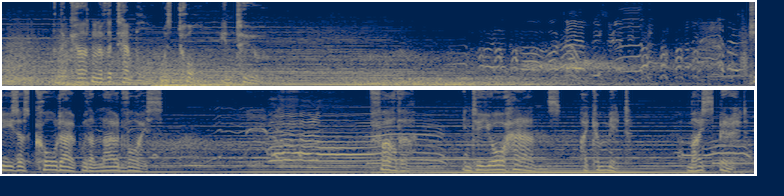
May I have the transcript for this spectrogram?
And the curtain of the temple was torn in two. Jesus called out with a loud voice, Father, into your hands I commit my spirit.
